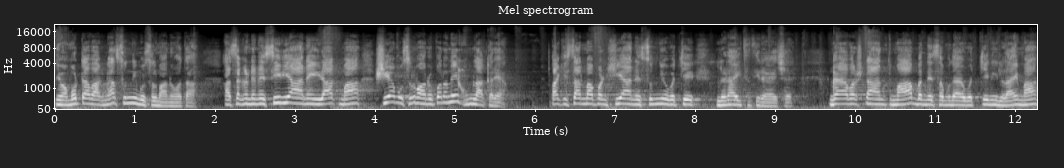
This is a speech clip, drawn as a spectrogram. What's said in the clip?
જેમાં મોટાભાગના સુન્ની મુસલમાનો હતા. આ સંગઠને સિરિયા અને ઈરાકમાં શિયા મુસલમાનો પર અનેક હુમલા કર્યા. પાકિસ્તાનમાં પણ શિયા અને સુન્નીઓ વચ્ચે લડાઈ થતી રહે છે. ગયા વર્ષના અંતમાં બંને સમુદાયો વચ્ચેની લડાઈમાં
